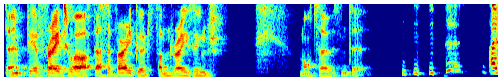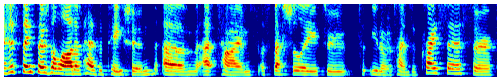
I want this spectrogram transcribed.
Don't be afraid to ask. That's a very good fundraising motto, isn't it? I just think there's a lot of hesitation um, at times, especially through you know times of crisis or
